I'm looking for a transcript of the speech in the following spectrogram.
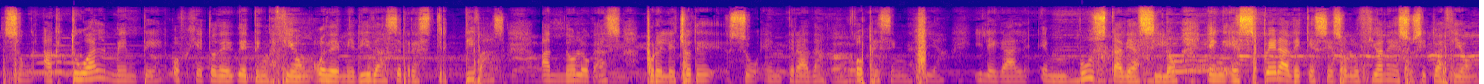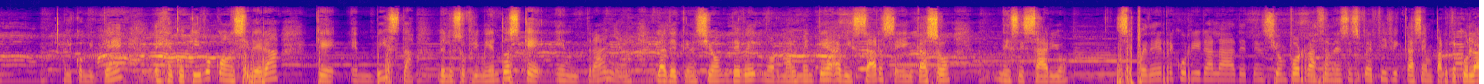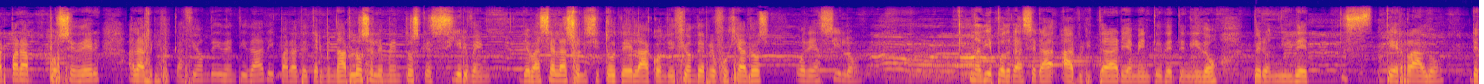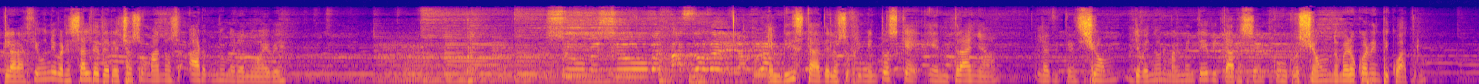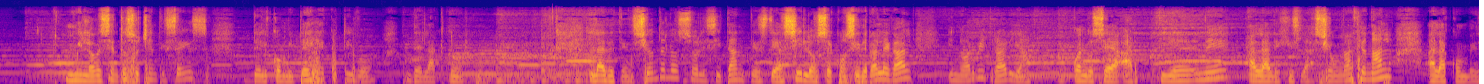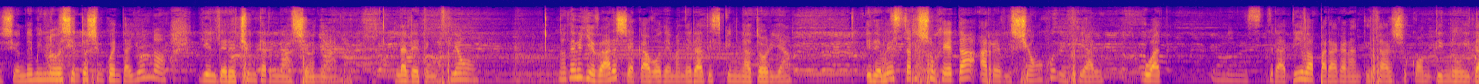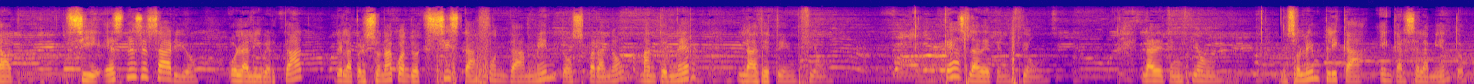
son actualmente objeto de detención o de medidas restrictivas anólogas por el hecho de su entrada o presencia ilegal en busca de asilo en espera de que se solucione su situación. El Comité Ejecutivo considera que en vista de los sufrimientos que entraña la detención debe normalmente avisarse en caso necesario se puede recurrir a la detención por razones específicas, en particular para proceder a la verificación de identidad y para determinar los elementos que sirven de base a la solicitud de la condición de refugiados o de asilo. Nadie podrá ser arbitrariamente detenido, pero ni desterrado. Declaración Universal de Derechos Humanos, ART número 9. En vista de los sufrimientos que entraña la detención debe normalmente evitarse. Conclusión número 44. 1986 del Comité Ejecutivo del ACNUR. La detención de los solicitantes de asilo se considera legal y no arbitraria cuando se atiene a la legislación nacional, a la Convención de 1951 y el derecho internacional. La detención no debe llevarse a cabo de manera discriminatoria y debe estar sujeta a revisión judicial o administrativa para garantizar su continuidad, si es necesario, o la libertad de la persona cuando exista fundamentos para no mantener la detención. ¿Qué es la detención? La detención no solo implica encarcelamiento,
